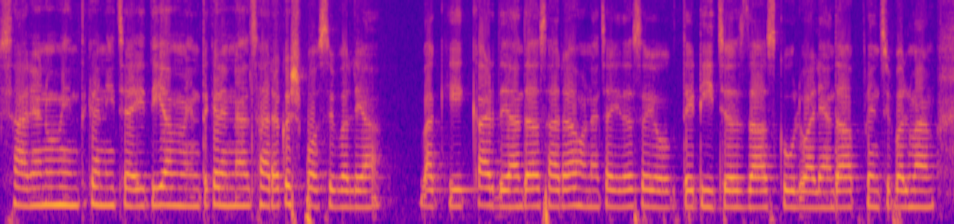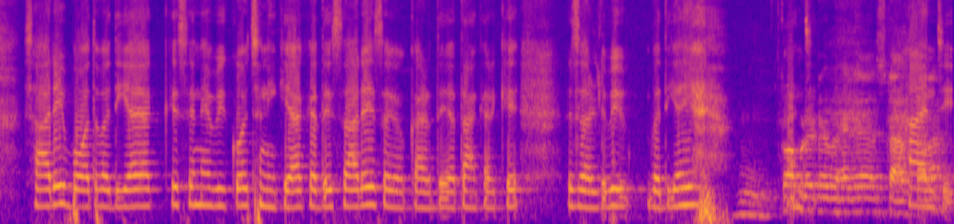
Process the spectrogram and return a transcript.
ਸਾਰਿਆਂ ਨੂੰ ਮਿਹਨਤ ਕਰਨੀ ਚਾਹੀਦੀ ਆ ਮਿਹਨਤ ਕਰਨ ਨਾਲ ਸਾਰਾ ਕੁਝ ਪੋਸੀਬਲ ਆ। ਬਾਕੀ ਘਰਦਿਆਂ ਦਾ ਸਾਰਾ ਹੋਣਾ ਚਾਹੀਦਾ ਸਹਿਯੋਗ ਤੇ ਟੀਚਰਸ ਦਾ ਸਕੂਲ ਵਾਲਿਆਂ ਦਾ ਪ੍ਰਿੰਸੀਪਲ ਮੈਮ ਸਾਰੇ ਬਹੁਤ ਵਧੀਆ ਆ। ਕਿਸੇ ਨੇ ਵੀ ਕੁਝ ਨਹੀਂ ਕਿਹਾ ਕਦੇ ਸਾਰੇ ਸਹਿਯੋਗ ਕਰਦੇ ਆ ਤਾਂ ਕਰਕੇ ਰਿਜ਼ਲਟ ਵੀ ਵਧੀਆ ਹੀ ਆਇਆ ਕੋਆਪਰੇਟਿਵ ਹੈਗਾ ਸਟਾਫ ਹਾਂਜੀ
